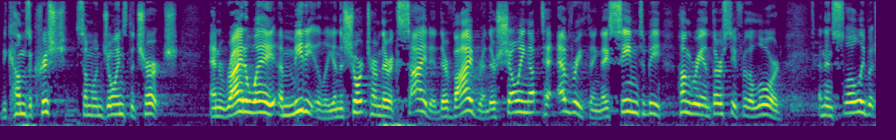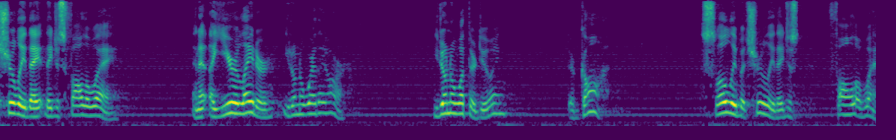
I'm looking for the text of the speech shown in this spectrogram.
becomes a Christian, someone joins the church, and right away, immediately, in the short term, they're excited, they're vibrant, they're showing up to everything. They seem to be hungry and thirsty for the Lord. And then slowly but surely, they, they just fall away. And a year later, you don't know where they are. You don't know what they're doing. They're gone. Slowly but surely, they just fall away.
